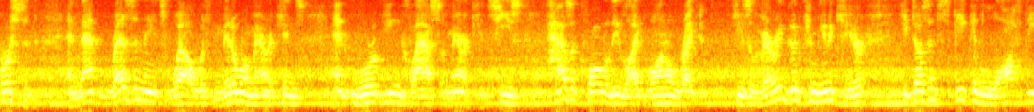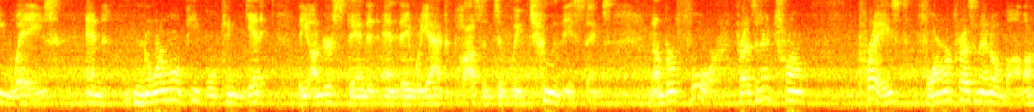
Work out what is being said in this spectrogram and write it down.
person and that resonates well with middle Americans and working class Americans. He has a quality like Ronald Reagan. He's a very good communicator. He doesn't speak in lofty ways and normal people can get it. They understand it and they react positively to these things. Number four, President Trump praised former President Obama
